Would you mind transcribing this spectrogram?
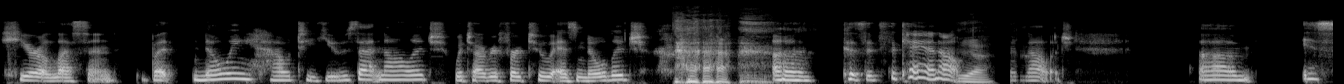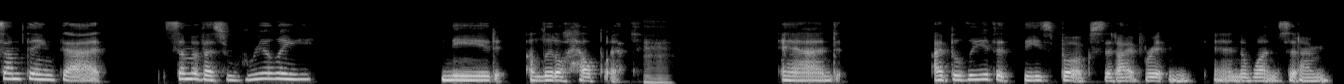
hear a lesson, but knowing how to use that knowledge, which I refer to as knowledge, because it's the K and O yeah. knowledge, um, is something that some of us really need a little help with. hmm And I believe that these books that I've written and the ones that I'm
